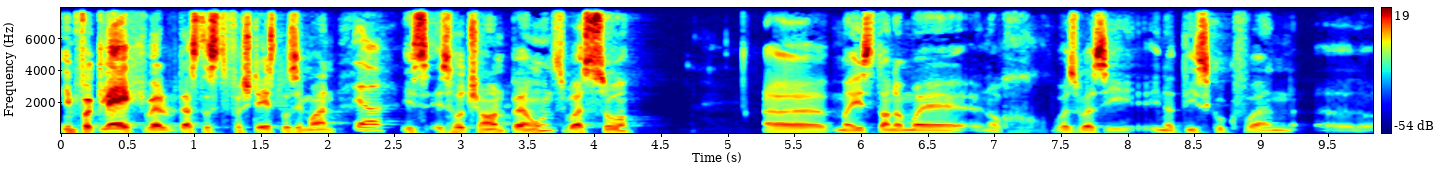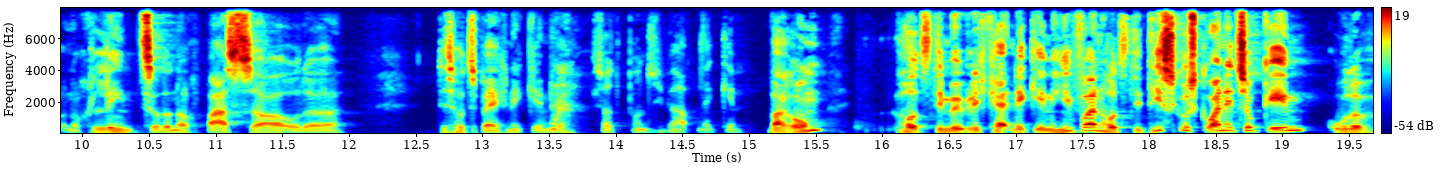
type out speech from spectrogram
Im Vergleich, weil dass du das verstehst, was ich meine. Ja. Es, es hat schon, bei uns war es so, äh, man ist dann einmal nach, was weiß ich, in eine Disco gefahren, äh, nach Linz oder nach Passau oder das hat es bei euch nicht gegeben, gell? Das hat es bei uns überhaupt nicht gegeben. Warum? Hat es die Möglichkeit nicht gegeben, hinfahren? Hat es die Discos gar nicht so gegeben? Oder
